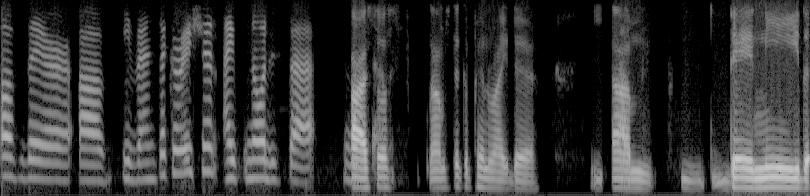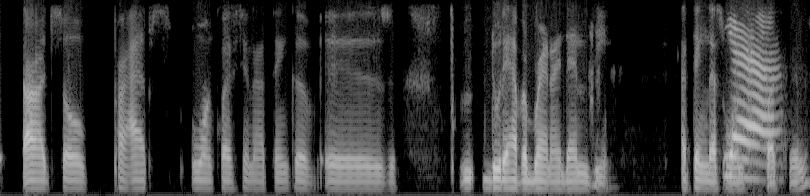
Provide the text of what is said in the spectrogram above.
of their uh, event decoration. I've noticed that. All right, so. Um, stick a pin right there. Um, they need. Right, so perhaps one question I think of is, do they have a brand identity? I think that's one question.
